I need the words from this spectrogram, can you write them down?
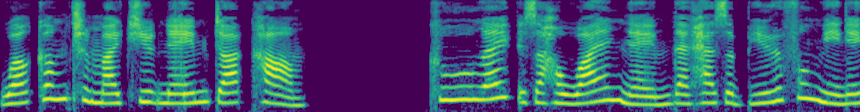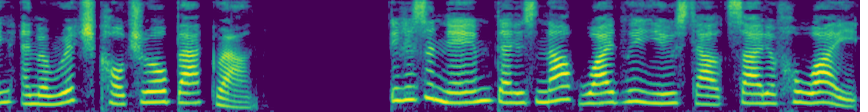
Welcome to mycutename.com. Kuulei is a Hawaiian name that has a beautiful meaning and a rich cultural background. It is a name that is not widely used outside of Hawaii,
